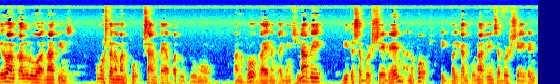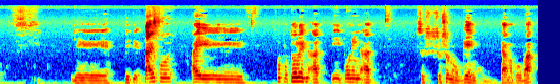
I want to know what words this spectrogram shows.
Pero ang kaluluwa natin, kumusta naman po? Saan kaya patutungo? Ano po, gaya ng kanyang sinabi, dito sa verse 7, ano po, tigbalikan po natin sa verse 7. Di, titi, tayo po ay puputulin at ipunin at susunugin. Tama po ba?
